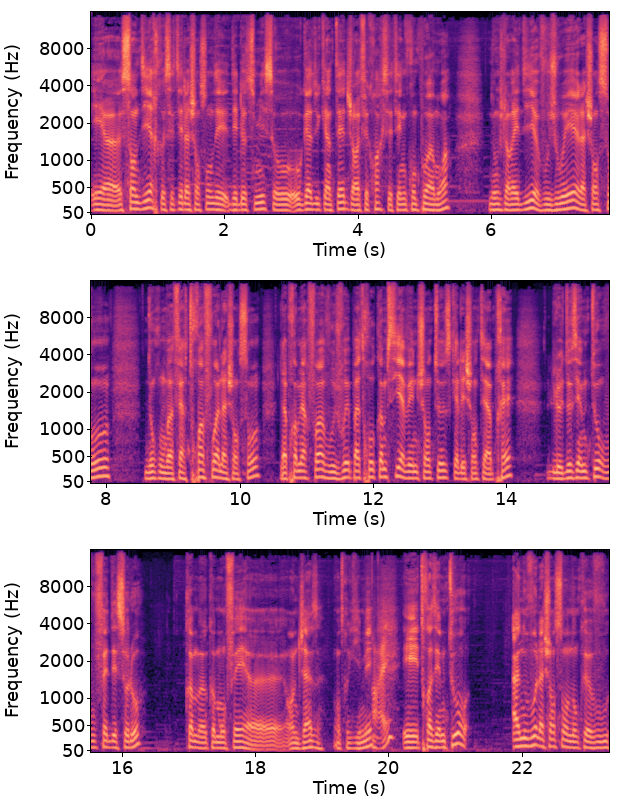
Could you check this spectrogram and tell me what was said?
Et euh, sans dire que c'était la chanson des, des Dot Smith au, au gars du quintet, j'aurais fait croire que c'était une compo à moi. Donc je leur ai dit, vous jouez la chanson, donc on va faire trois fois la chanson. La première fois, vous jouez pas trop comme s'il y avait une chanteuse qui allait chanter après. Le deuxième tour, vous faites des solos, comme, euh, comme on fait euh, en jazz, entre guillemets. Ouais. Et troisième tour, à nouveau la chanson. Donc euh, vous,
